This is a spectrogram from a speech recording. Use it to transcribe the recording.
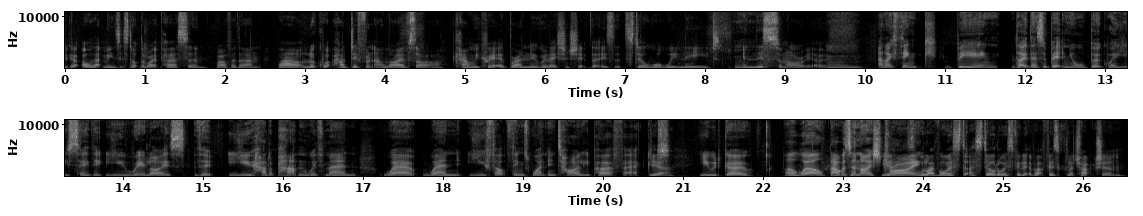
we go, oh, that means it's not the right person, rather than, wow, look what, how different our lives are. Can we create a brand new relationship that is still what we need in hmm. this scenario? Hmm. And I think being like, there's a bit in your book where you say that you realise that you had a pattern with men where when you felt things weren't entirely perfect, Yeah. you would go, oh, well, that was a nice Yes. try. Well, I've always, I still always feel it about physical attraction.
